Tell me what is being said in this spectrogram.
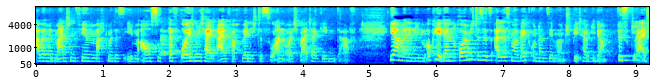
aber mit manchen Firmen macht man das eben auch so. Da freue ich mich halt einfach, wenn ich das so an euch weitergeben darf. Ja, meine Lieben, okay, dann räume ich das jetzt alles mal weg und dann sehen wir uns später wieder. Bis gleich.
